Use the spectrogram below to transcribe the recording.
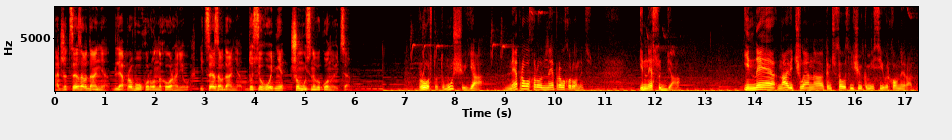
адже це завдання для правоохоронних органів, і це завдання до сьогодні чомусь не виконується. Просто тому, що я не, правоохорон, не правоохоронець і не суддя, і не навіть член тимчасової слідчої комісії Верховної Ради.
